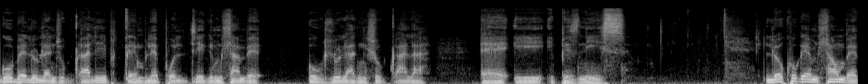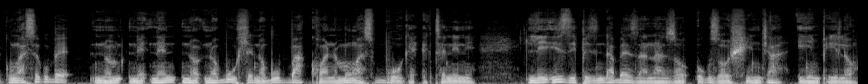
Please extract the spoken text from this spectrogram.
kube lula nje ukuqala iqembu lepolitiki mhlambe ukudlula ngisho ukuqala eh i- ibusiness lokhu ke mhlawumbe kungase kube nobuhle nobuba khona uma ungasibuke ekuthenini iziphi izinto abeza nazo ukuzoshintsha impilo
